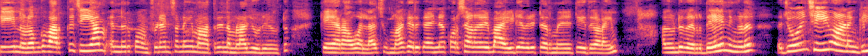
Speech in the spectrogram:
ചെയ്യുന്നുള്ളൂ. നമുക്ക് വർക്ക് ചെയ്യാം എന്നൊരു കോൺഫിഡൻസ് ഉണ്ടെങ്കിൽ മാത്രമേ നമ്മൾ ആ ജോലിയിലോട്ട് കയറാവൂ അല്ല ചുമ്മാ കയറി കഴിഞ്ഞാൽ കുറച്ച് നാൾ കഴിയുമ്പോൾ ഐ ഡി അവർ ടെർമിനേറ്റ് ചെയ്ത് കളയും. അതുകൊണ്ട് വെറുതെ നിങ്ങൾ ജോയിൻ ചെയ്യുവാണെങ്കിൽ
